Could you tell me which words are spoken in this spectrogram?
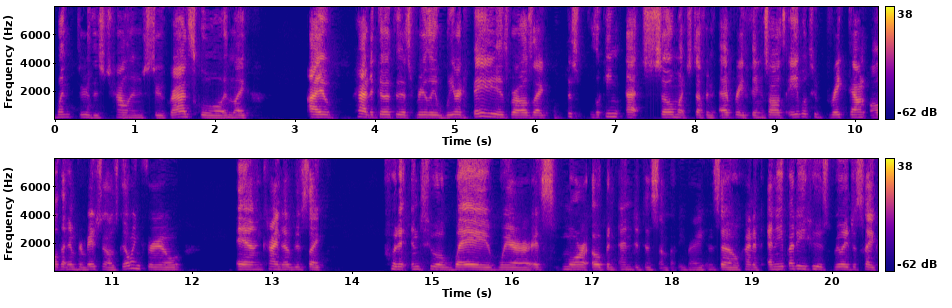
went through this challenge through grad school and like I had to go through this really weird phase where I was like just looking at so much stuff and everything. So I was able to break down all that information I was going through and kind of just like put it into a way where it's more open ended to somebody, right? And so, kind of anybody who's really just like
